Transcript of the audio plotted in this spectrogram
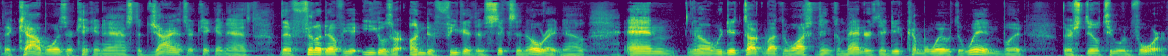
the Cowboys are kicking ass. The Giants are kicking ass. The Philadelphia Eagles are undefeated. They're six and zero oh right now. And you know we did talk about the Washington Commanders. They did come away with the win, but they're still two and four.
